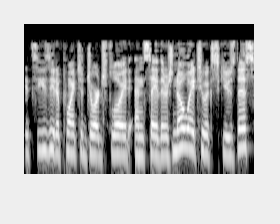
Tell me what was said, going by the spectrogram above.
It's easy to point to George Floyd and say there's no way to excuse this,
